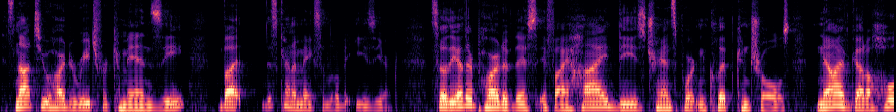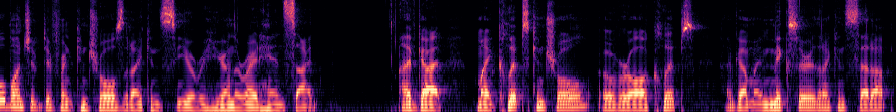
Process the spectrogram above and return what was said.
It's not too hard to reach for Command Z, but this kind of makes it a little bit easier. So the other part of this, if I hide these transport and clip controls, now I've got a whole bunch of different controls that I can see over here on the right hand side. I've got my clips control, overall clips. I've got my mixer that I can set up.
